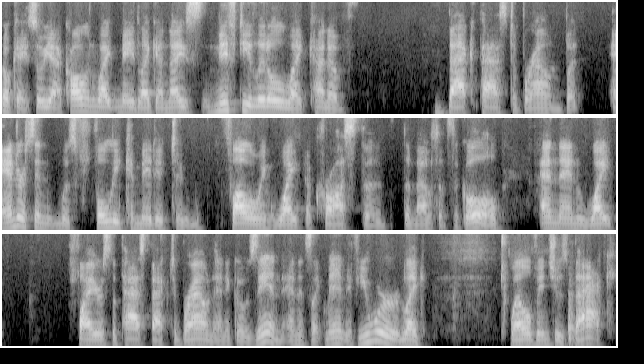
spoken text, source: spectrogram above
Okay, so yeah, Colin White made like a nice, nifty little like kind of back pass to Brown, but Andersen was fully committed to following White across the the mouth of the goal, and then White fires the pass back to Brown, and it goes in. And it's like, man, if you were like twelve inches back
